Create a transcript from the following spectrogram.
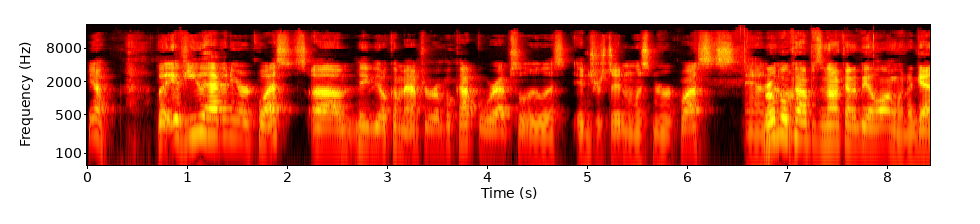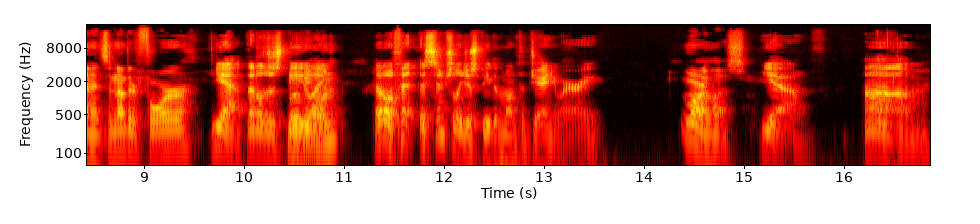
Yeah. But if you have any requests, um, maybe it'll come after RoboCop. But we're absolutely lis- interested in listener requests. And Robocop um, is not going to be a long one. Again, it's another four yeah, that'll just be like one, that'll essentially just be the month of January. more or less. Yeah. Um.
